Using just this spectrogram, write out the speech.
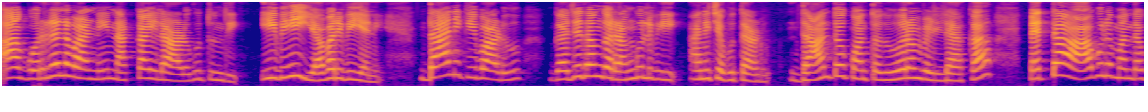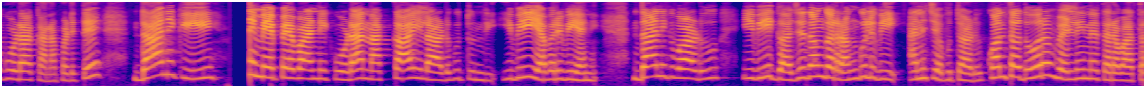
ఆ గొర్రెల వాడిని నక్క ఇలా అడుగుతుంది ఇవి ఎవరివి అని? దానికి వాడు గజదొంగ రంగులవి అని చెబుతాడు. దాంతో కొంత దూరం వెళ్ళాక పెద్ద ఆవుల మంద కూడా కనపడితే దానికి మేపేవాడిని కూడా నక్క ఇలా అడుగుతుంది. ఇవి ఎవరివి అని. దానికి వాడు ఇవి గజదొంగ రంగులివి అని చెబుతాడు. కొంత దూరం వెళ్ళిన తర్వాత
